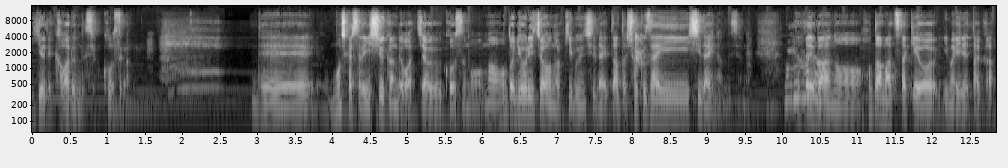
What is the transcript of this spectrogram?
勢いで変わるんですよコースが。でもしかしたら1週間で終わっちゃうコースもまあ本当料理長の気分次第とあと食材次第なんですよね。例えばあの本当は松茸を今入れたかっ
